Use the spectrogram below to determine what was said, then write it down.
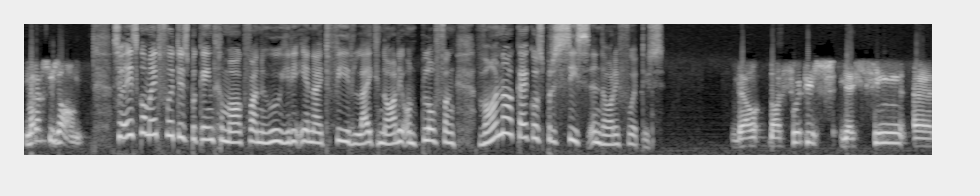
Middag Susan. So Eskom het foto's bekend gemaak van hoe hierdie eenheid 4 lyk na die ontploffing. Waarna kyk ons presies in daardie foto's? Wel, daai foto's, jy sien 'n uh,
